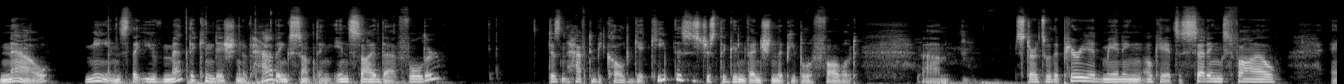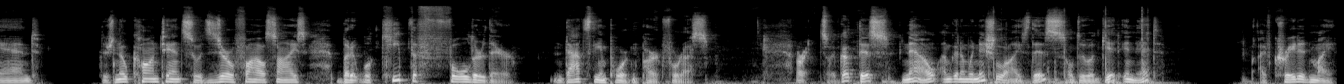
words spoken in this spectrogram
now means that you've met the condition of having something inside that folder. It doesn't have to be called git keep. This is just the convention that people have followed. Um, starts with a period, meaning, okay, it's a settings file, and there's no content, so it's zero file size, but it will keep the folder there. That's the important part for us. All right, so I've got this. Now I'm going to initialize this. I'll do a git init. I've created my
